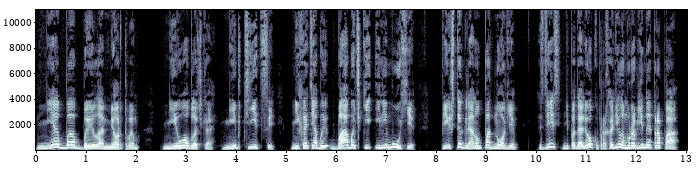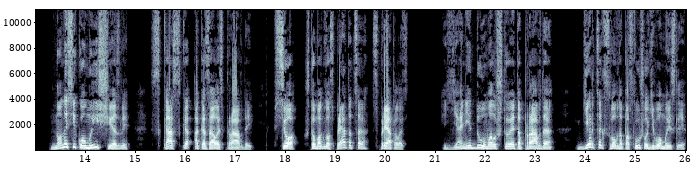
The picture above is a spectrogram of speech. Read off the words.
Небо было мертвым. Ни облачка, ни птицы, ни хотя бы бабочки или мухи. Пишта глянул под ноги. Здесь неподалеку проходила муравьиная тропа, но насекомые исчезли. Сказка оказалась правдой. Все, что могло спрятаться, спряталось. Я не думал, что это правда. Герцог словно послушал его мысли.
